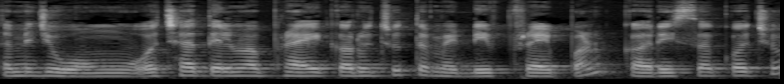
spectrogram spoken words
તમે જુઓ, હું ઓછા તેલમાં ફ્રાય કરું છું. તમે ડીપ ફ્રાય પણ કરી શકો છો.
